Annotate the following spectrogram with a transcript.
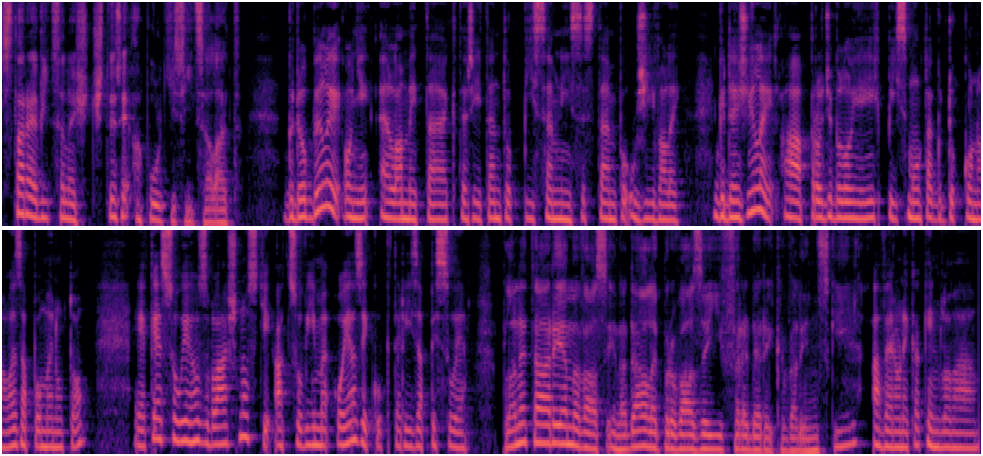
staré více než 4,5 tisíce let. Kdo byli oni elamité, kteří tento písemný systém používali? Kde žili a proč bylo jejich písmo tak dokonale zapomenuto? Jaké jsou jeho zvláštnosti a co víme o jazyku, který zapisuje? Planetáriem vás i nadále provázejí Frederik Velinský a Veronika Kindlová.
